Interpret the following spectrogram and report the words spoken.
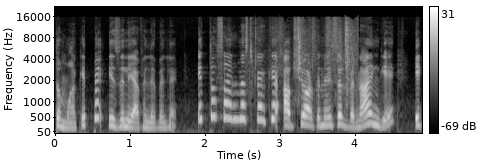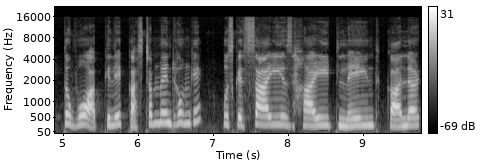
तो मार्केट में इजिली अवेलेबल है। इतना सा इन्वेस्ट करके आप जो ऑर्गेनाइजर बनाएँगे, एक तो वो आपके लिए कस्टम मेड होंगे। उसके साइज़ हाइट लेंथ कलर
